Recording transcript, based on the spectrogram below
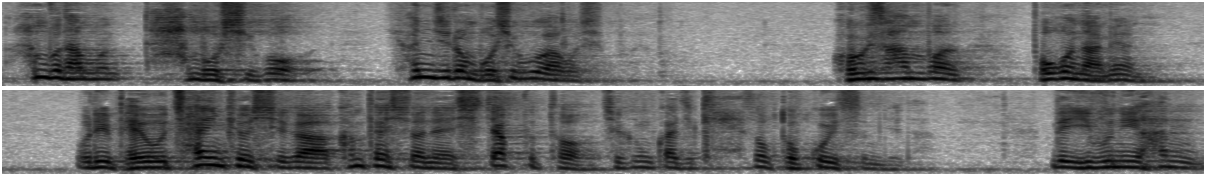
한 분 한 분 다 모시고 현지로 모시고 가고 싶어요. 거기서 한번 보고 나면 우리 배우 차인표 씨가 컴패션의 시작부터 지금까지 계속 돕고 있습니다. 근데 이분이 한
